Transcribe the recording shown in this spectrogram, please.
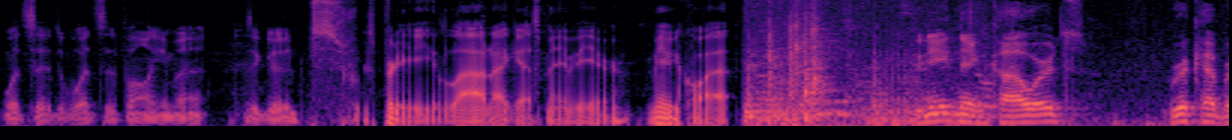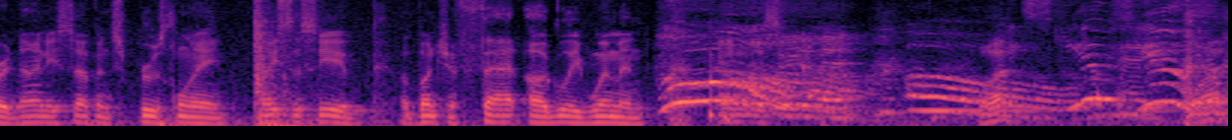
What's it? What's the volume at? Is it good? It's it's pretty loud, I guess, maybe, or maybe quiet. Good evening, cowards. Rick Hubbard, 97 Spruce Lane. Nice to see a, a bunch of fat, ugly women. Oh. What? Excuse.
